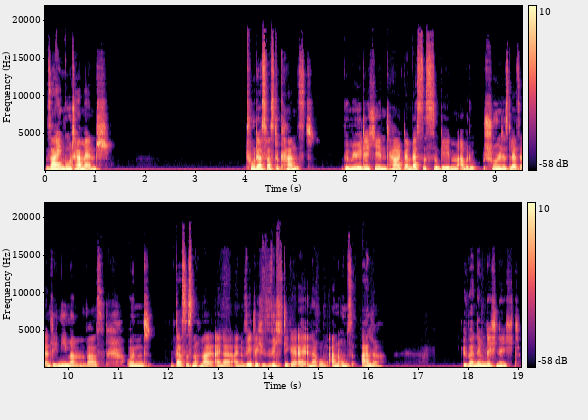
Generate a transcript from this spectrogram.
Sei ein guter Mensch. Tu das, was du kannst. Bemühe dich jeden Tag dein Bestes zu geben, aber du schuldest letztendlich niemandem was. Und das ist nochmal eine, eine wirklich wichtige Erinnerung an uns alle. Übernimm dich nicht.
